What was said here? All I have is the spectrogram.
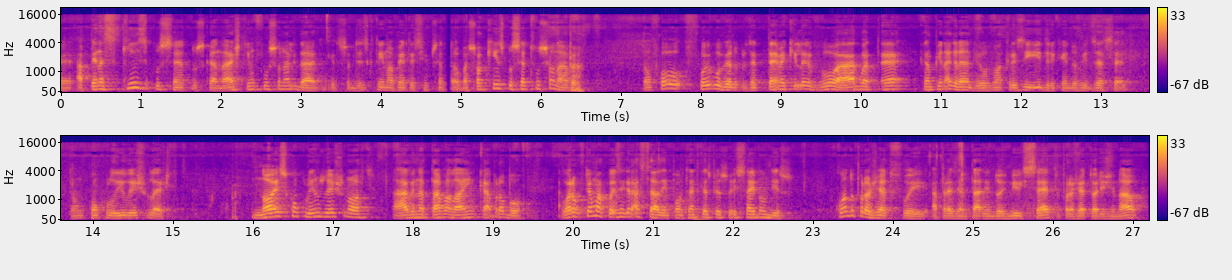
é, apenas 15% dos canais tinham funcionalidade. Eles dizem que tem 95%, mas só 15% funcionava. Tá. Então foi, foi o governo do presidente Temer que levou a água até Campina Grande. Houve uma crise hídrica em 2017. Então concluiu o eixo leste. Nós concluímos o eixo norte. A água ainda estava lá em Cabrobó. Agora tem uma coisa engraçada, é importante que as pessoas saibam disso. Quando o projeto foi apresentado em 2007, o projeto original,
